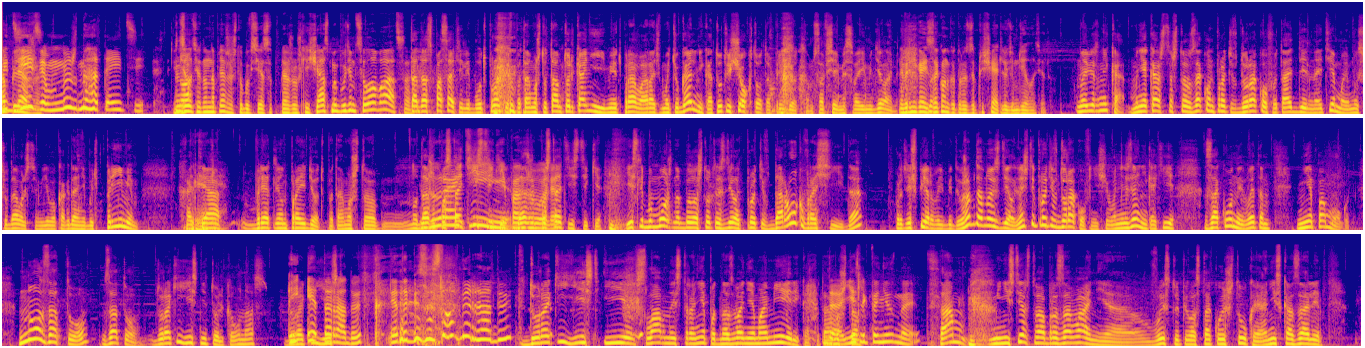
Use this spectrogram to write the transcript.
пляже. детям нужно отойти. И Сделайте это на пляже, чтобы все с пляжа ушли. Сейчас мы будем целоваться. Тогда спасатели будут против, потому что там только они имеют право орать в матюгальник, а тут еще кто-то придет там со всеми своими делами. Наверняка есть закон, который запрещает людям делать это. Наверняка. Мне кажется, что закон против дураков это отдельная тема, и мы с удовольствием его когда-нибудь примем. Хотя вряд ли, он пройдет, потому что, ну, даже по Дураки статистике, не даже по статистике, если бы можно было что-то сделать против дорог в России, да, против первой беды, уже бы давно сделали. Значит, и против дураков ничего нельзя, никакие законы в этом не помогут. Но зато, зато, дураки есть не только у нас. Дураки и это есть радует. Это, безусловно, радует. Дураки есть и в славной стране под названием Америка, потому Да, что если кто не знает. там Министерство образования выступило с такой штукой. Они сказали,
